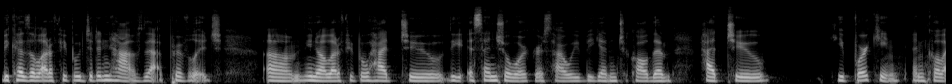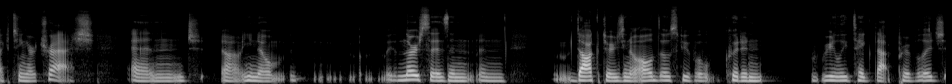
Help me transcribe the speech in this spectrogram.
because a lot of people didn't have that privilege. Um, you know, a lot of people had to the essential workers, how we began to call them, had to keep working and collecting our trash, and uh, you know, nurses and and doctors, you know, all those people couldn't really take that privilege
